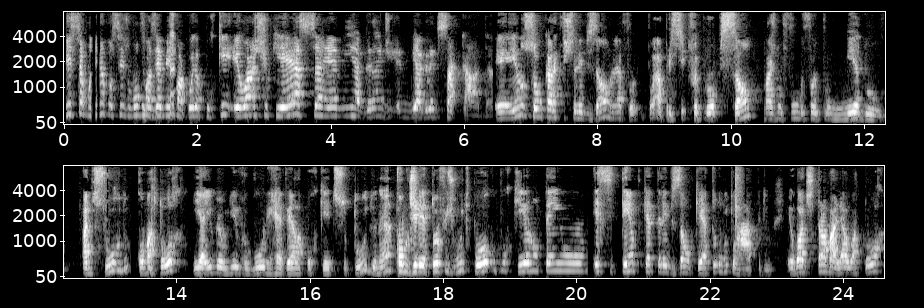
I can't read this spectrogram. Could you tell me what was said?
Vê se amanhã vocês vão fazer a mesma coisa, porque eu acho que essa é a minha grande, minha grande sacada. É, eu não sou um cara que fiz televisão, né? Foi, a princípio foi por opção, mas no fundo foi por um medo absurdo como ator. E aí o meu livro Bullying revela porquê disso tudo, né? Como diretor fiz muito pouco porque eu não tenho esse tempo que a televisão quer, tudo muito rápido. Eu gosto de trabalhar o ator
